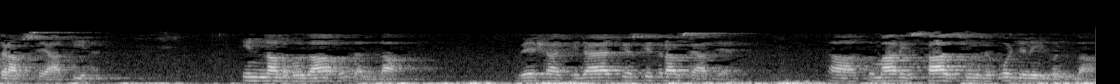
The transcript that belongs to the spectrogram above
طرف سے آتی ہے۔ ان الخدا خد اللہ۔ بے شک ہدایت کس کی طرف سے آتے ہیں تمہاری سازشوں سے کچھ نہیں بنتا۔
